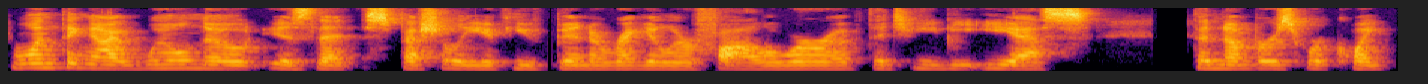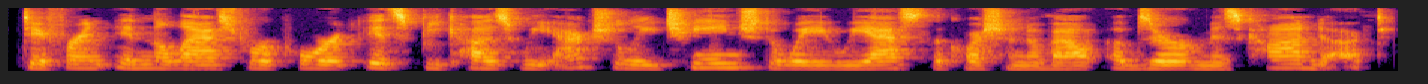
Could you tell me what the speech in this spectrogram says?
One thing I will note is that, especially if you've been a regular follower of the GBES, the numbers were quite different in the last report. It's because we actually changed the way we asked the question about observed misconduct.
